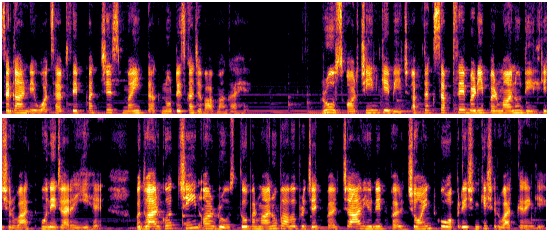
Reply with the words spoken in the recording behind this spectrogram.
सरकार ने व्हाट्सएप से 25 मई तक नोटिस का जवाब मांगा है। रूस और चीन के बीच अब तक सबसे बड़ी परमाणु डील की शुरुआत होने जा रही है। बुधवार को चीन और रूस दो परमाणु पावर प्रोजेक्ट पर चार यूनिट पर जॉइंट कोऑपरेशन की शुरुआत करेंगे।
